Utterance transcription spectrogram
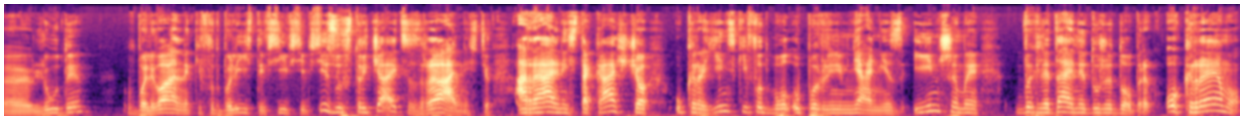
е, люди, вболівальники, футболісти, всі, всі, всі зустрічаються з реальністю. А реальність така, що український футбол у порівнянні з іншими виглядає не дуже добре. Окремо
